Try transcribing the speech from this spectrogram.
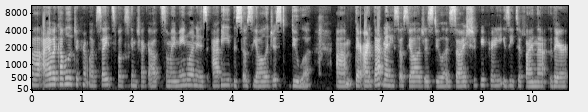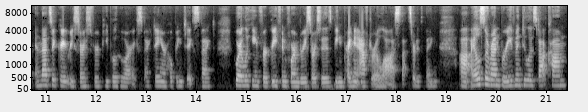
Uh, I have a couple of different websites folks can check out. So, my main one is Abby, the sociologist doula. Um, there aren't that many sociologists doulas, so I should be pretty easy to find that there. And that's a great resource for people who are expecting or hoping to expect, who are looking for grief informed resources, being pregnant after a loss, that sort of thing. Uh, I also run bereavementdoulas.com,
